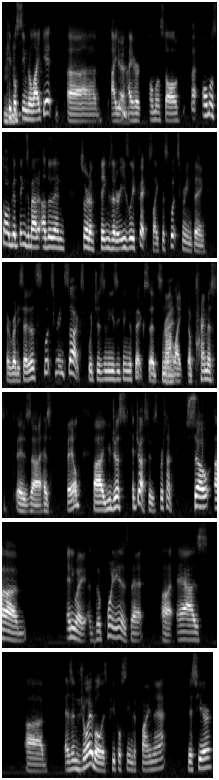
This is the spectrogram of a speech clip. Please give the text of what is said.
Mm-hmm. People seem to like it. Uh, I yeah. I heard almost all almost all good things about it, other than sort of things that are easily fixed, like the split screen thing. Everybody said the split screen sucks, which is an easy thing to fix. It's not right. like the premise is uh, has failed. Uh, you just adjust. It was the first time. So um, anyway, the point is that uh, as uh, as enjoyable as people seem to find that this year,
